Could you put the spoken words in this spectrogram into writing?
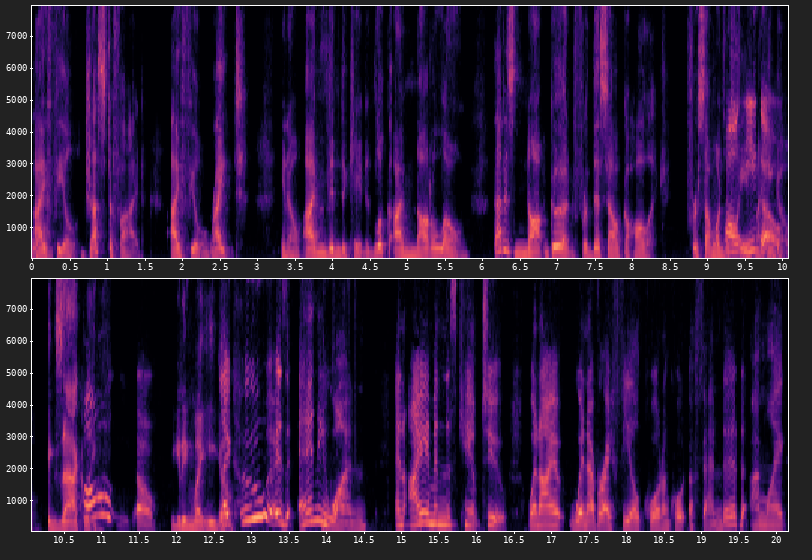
I feel justified. I feel right. You know, I'm vindicated. Look, I'm not alone. That is not good for this alcoholic, for someone it's to all feed my ego. ego. Exactly. Oh, ego. Feeding my ego. like who is anyone and i am in this camp too when i whenever i feel quote unquote offended i'm like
